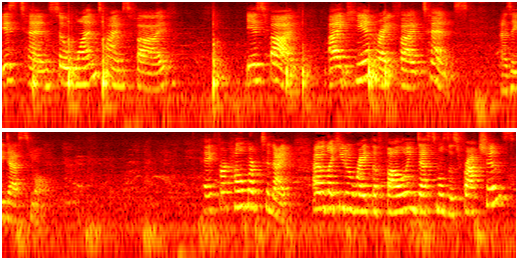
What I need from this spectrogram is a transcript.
is 10, so 1 times 5 is 5. I can write 5 tenths as a decimal. Okay, for homework tonight, I would like you to write the following decimals as fractions,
